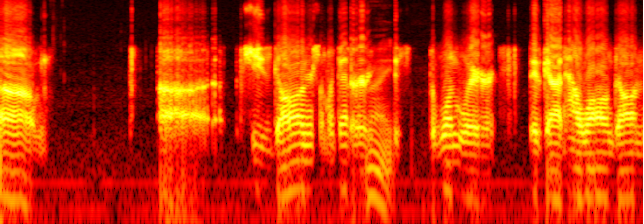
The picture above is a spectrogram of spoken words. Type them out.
Um, uh, She's Gone or something like that, or Right. it's the one where they've got How Long Gone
